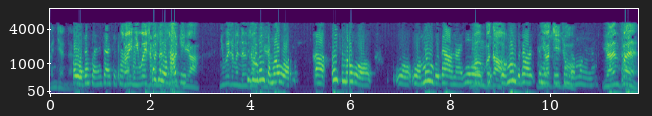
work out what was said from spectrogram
很简单。哦，我的魂上去看看。所以你为什么能上去啊？你为什么能上去？为什么我呃，为什么我我我梦不到呢？因为梦不到我梦不到这么殊你要记住胜的梦呢。缘分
